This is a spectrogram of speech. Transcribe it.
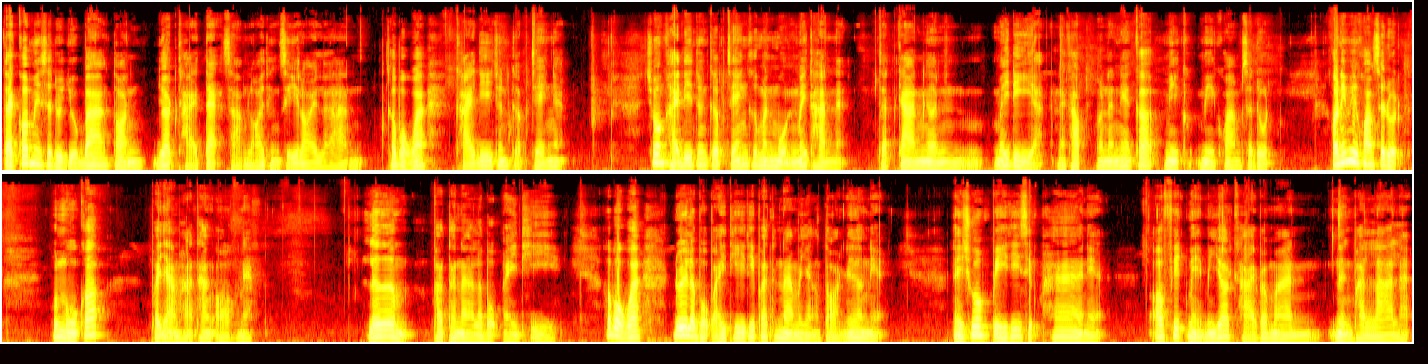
แต่ก็มีสะดุดอยู่บ้างตอนยอดขายแตะ 300-400ถึงล้านเขาบอกว่าขายดีจนเกือบเจ๊งอะ่ะช่วงขายดีจนเกือบเจ๊งคือมันหมุนไม่ทันอะ่ะจัดการเงินไม่ดีอะนะครับ เพราะนั้นเนี่ยก็มีมีความสะดุดคราวนี้มีความสะดุด คุณหมูก็พยายามหาทางออกนะเริ่มพัฒนาระบบ IT เขาบอกว่าด้วยระบบ IT ที่พัฒนามาอย่างต่อเนื่องเนี่ย ในช่วงปีที่ 15 เนี่ย OfficeMate มียอดขายประมาณ 1,000 ล้านแล้ว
